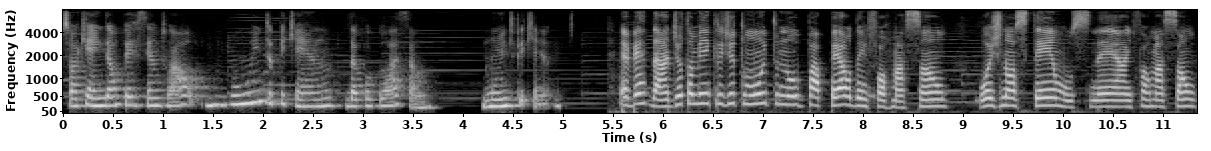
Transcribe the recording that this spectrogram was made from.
Só que ainda é um percentual muito pequeno da população, muito pequeno. É verdade. Eu também acredito muito no papel da informação. Hoje nós temos né, a informação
